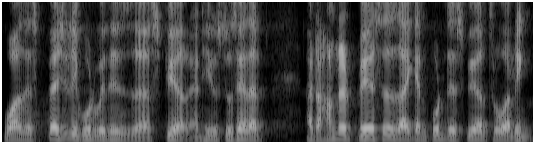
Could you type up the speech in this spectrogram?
was especially good with his uh, spear. And he used to say that at a hundred paces, I can put this spear through a ring.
